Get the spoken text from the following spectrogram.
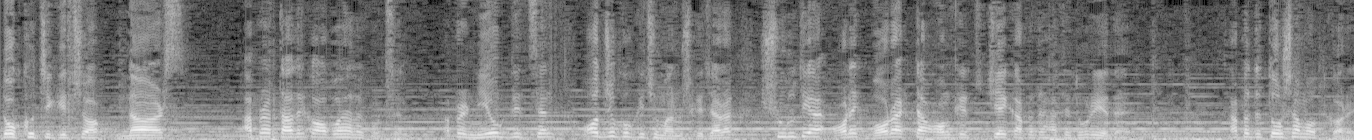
দক্ষ চিকিৎসক, নার্স, আপনারা তাদেরকে অবহেলা করছেন। আপনারা নিয়োগ দিচ্ছেন অযোগ্য কিছু মানুষকে যারা শুরুতে অনেক বড় একটা অঙ্কের চেক আপনাদের হাতে ধরিয়ে দেয়। আপনাদের তোষামত করে।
